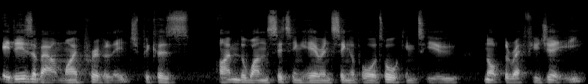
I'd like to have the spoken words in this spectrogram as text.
it is about my privilege because I'm the one sitting here in Singapore talking to you, not the refugee.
